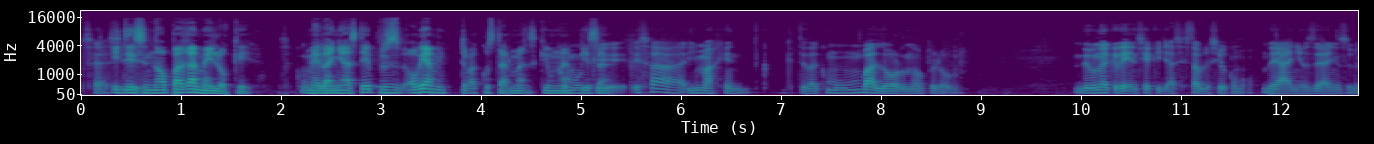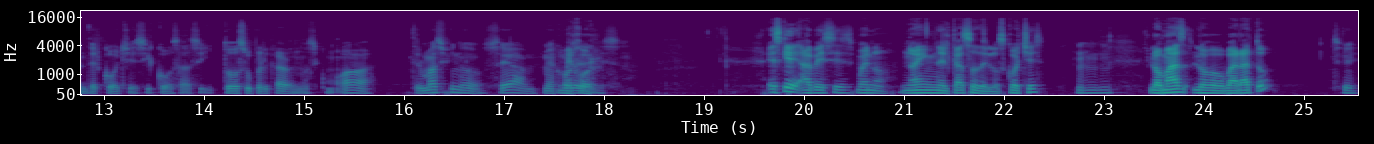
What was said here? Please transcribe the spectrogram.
o sea, y sí, te dicen, no, págame lo que o sea, como me que- dañaste, pues obviamente te va a costar más que una como pieza. que esa imagen que te da como un valor, ¿no? Pero de una creencia que ya se estableció como de años, de años de vender coches y cosas y todo súper caro, ¿no? Así como, ah, entre más fino sea, mejor. Mejor. eres. Es que a veces, bueno, no en el caso de los coches, lo más, lo barato Sí.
